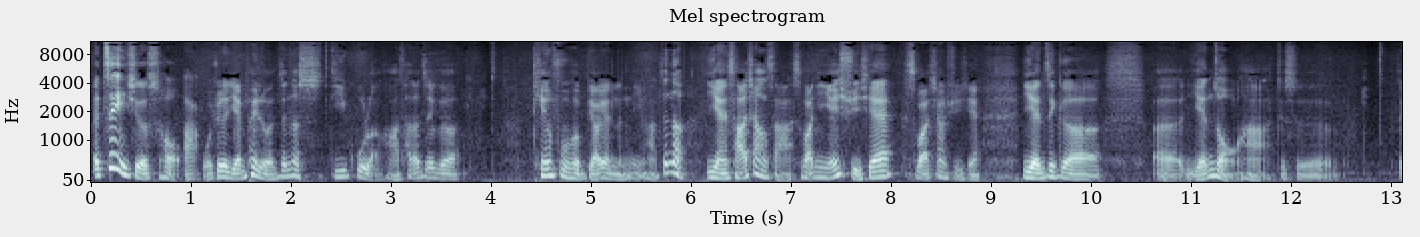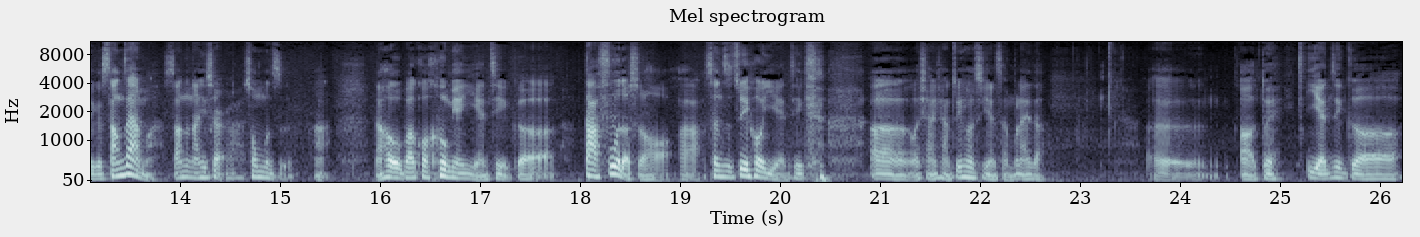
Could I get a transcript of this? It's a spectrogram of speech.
呃，这一集的时候啊，我觉得严佩伦真的是低估了啊，他的这个天赋和表演能力哈，真的演啥像啥是吧？你演许仙是吧？像许仙，演这个呃严总哈，就是这个商战嘛，商战那些事儿啊，宋木子啊，然后包括后面演这个大副的时候啊，甚至最后演这个呃，我想想，最后是演什么来着？呃啊，对。演这个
